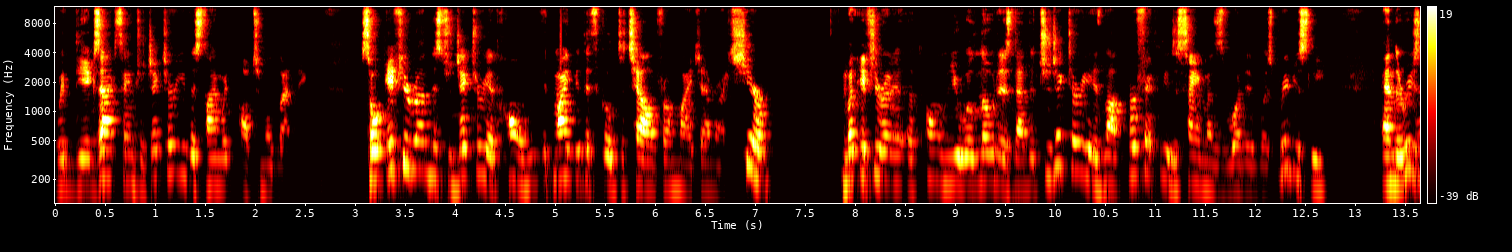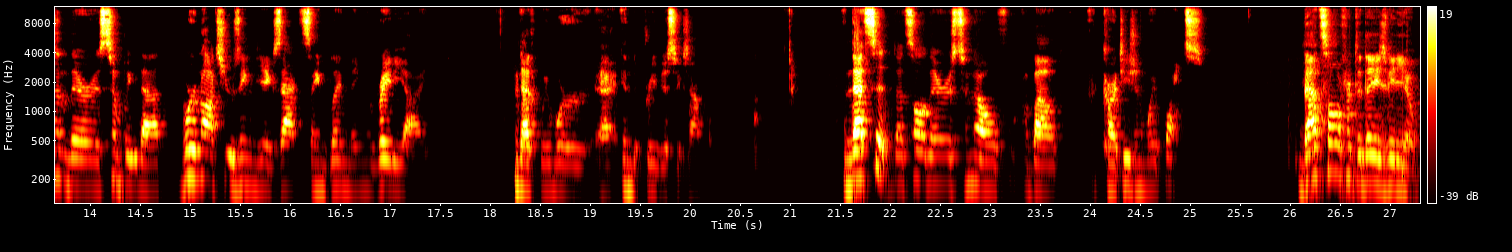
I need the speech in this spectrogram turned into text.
with the exact same trajectory, this time with optimal blending. So if you run this trajectory at home, it might be difficult to tell from my camera here, but if you run it at home, you will notice that the trajectory is not perfectly the same as what it was previously, and the reason there is simply that we're not using the exact same blending radii that we were uh, in the previous example. And that's it. That's all there is to know about Cartesian waypoints. That's all for today's video.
